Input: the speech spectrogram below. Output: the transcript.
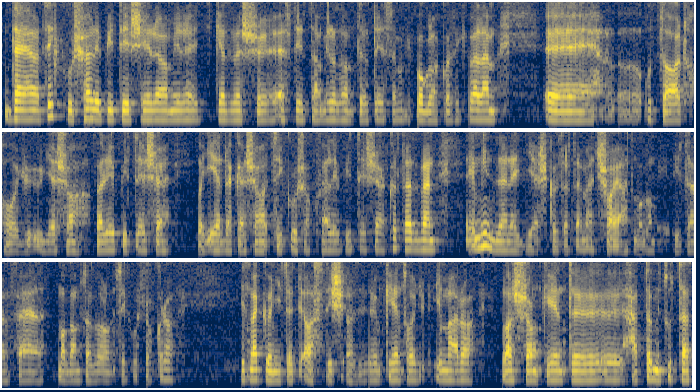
de a cikkus felépítésére, amire egy kedves esztétám, irodalomtörténészem, aki foglalkozik velem, utalt, hogy ügyes a felépítése, vagy érdekes a ciklusok felépítése a kötetben. Én minden egyes kötetemet saját magam építem fel, magam tagolom ciklusokra. Itt megkönnyítette azt is az időnként, hogy imára lassanként, hát több mint, tudtál,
